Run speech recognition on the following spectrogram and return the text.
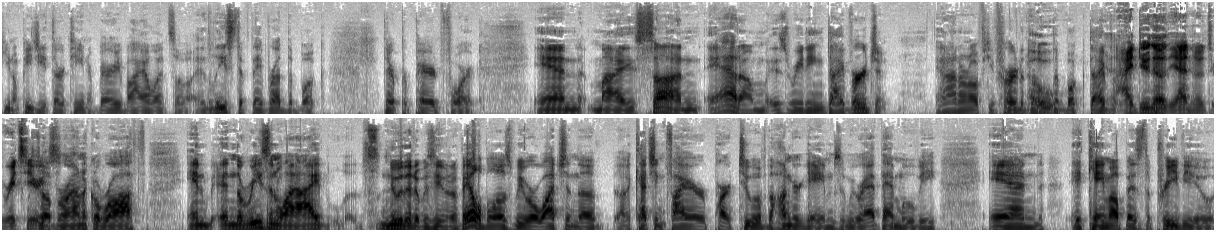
you know, PG thirteen are very violent. So at least if they've read the book, they're prepared for it. And my son Adam is reading Divergent, and I don't know if you've heard of the, oh, the book Divergent. I do know. Yeah, no, it's a great series. So Veronica Roth and and the reason why I knew that it was even available is we were watching the uh, Catching Fire Part Two of the Hunger Games, and we were at that movie, and it came up as the preview,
